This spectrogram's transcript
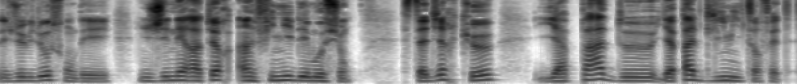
les jeux vidéo sont des générateurs infinis d'émotions. C'est-à-dire que il n'y a pas de, limite en fait.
